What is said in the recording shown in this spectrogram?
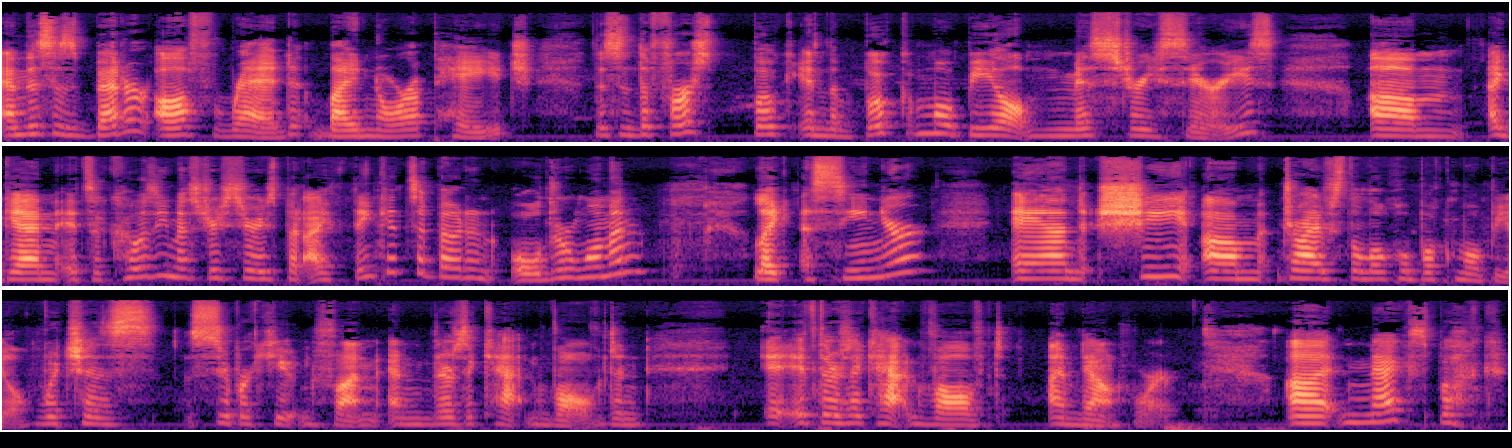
And this is Better Off Read by Nora Page. This is the first book in the Bookmobile Mystery Series. Um, again, it's a cozy mystery series, but I think it's about an older woman like a senior, and she um, drives the local bookmobile, which is super cute and fun. And there's a cat involved, and if there's a cat involved, I'm down for it. Uh, next book,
